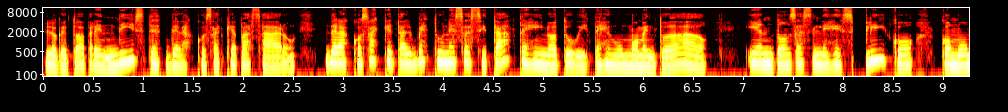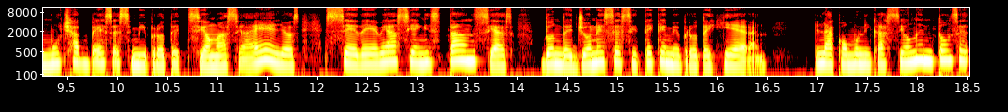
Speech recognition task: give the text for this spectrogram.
lo que tú aprendiste de las cosas que pasaron, de las cosas que tal vez tú necesitaste y no tuviste en un momento dado. Y entonces les explico cómo muchas veces mi protección hacia ellos se debe hacia instancias donde yo necesité que me protegieran. La comunicación entonces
